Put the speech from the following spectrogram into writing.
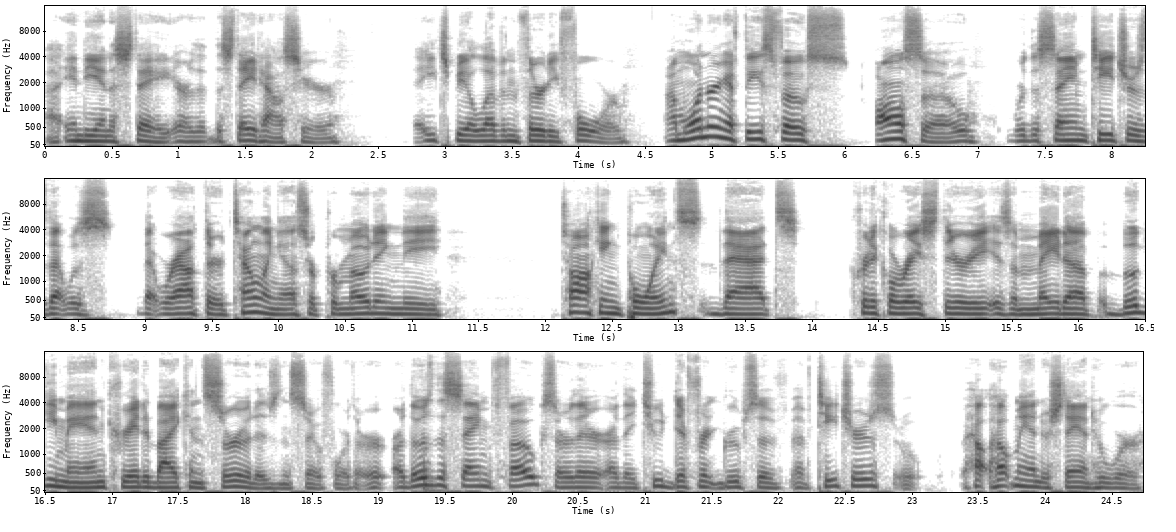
uh, Indiana State or the, the State House here, HB 1134. I'm wondering if these folks also were the same teachers that was that were out there telling us or promoting the talking points that critical race theory is a made up boogeyman created by conservatives and so forth. Are, are those the same folks? Are there are they two different groups of, of teachers? Help, help me understand who we're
